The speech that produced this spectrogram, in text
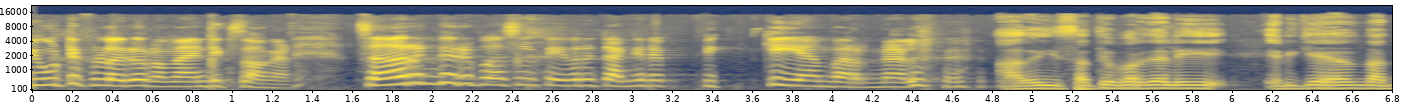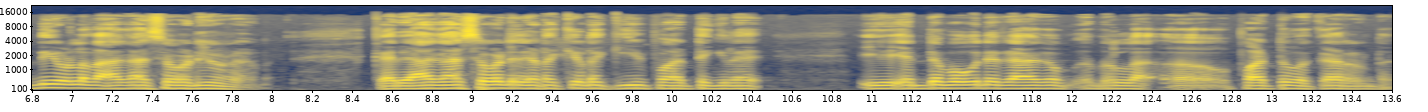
ബ്യൂട്ടിഫുൾ ഒരു റൊമാന്റിക് സോങ് ആണ്. സാറിന്റെ ഒരു പേഴ്സണൽ ഫേവറേറ്റ് അങ്ങനെ പിക്ക് ചെയ്യാൻ പറഞ്ഞാൽ? അത് ഈ സത്യം പറഞ്ഞാൽ ഈ എനിക്ക് നന്ദിയുള്ളത് ആകാശവാണിയോടാണ്. കാര്യം ആകാശവാണിയിൽ ഇടയ്ക്കിടയ്ക്ക് ഈ പാട്ടിങ്ങനെ ഈ എന്റെ മൗനരാഗം എന്നുള്ള പാട്ട് വെക്കാറുണ്ട്.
